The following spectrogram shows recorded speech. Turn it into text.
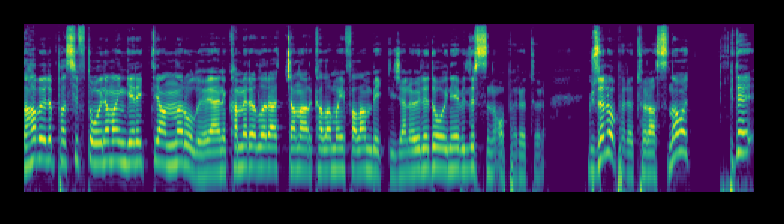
daha böyle pasif de oynaman gerektiği anlar oluyor. Yani kameraları açacaksın, arkalamayı falan bekleyeceksin. Öyle de oynayabilirsin operatörü. Güzel operatör aslında ama bir de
